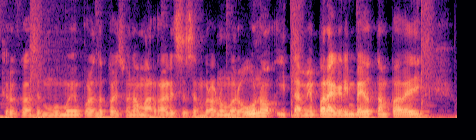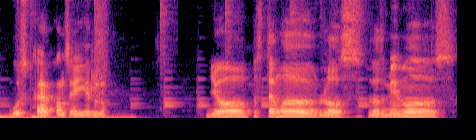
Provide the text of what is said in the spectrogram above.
Creo que va a ser muy, muy importante para Arizona amarrar ese sembrado número 1. Y también para Green Bay o Tampa Bay buscar conseguirlo. Yo pues tengo los, los mismos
